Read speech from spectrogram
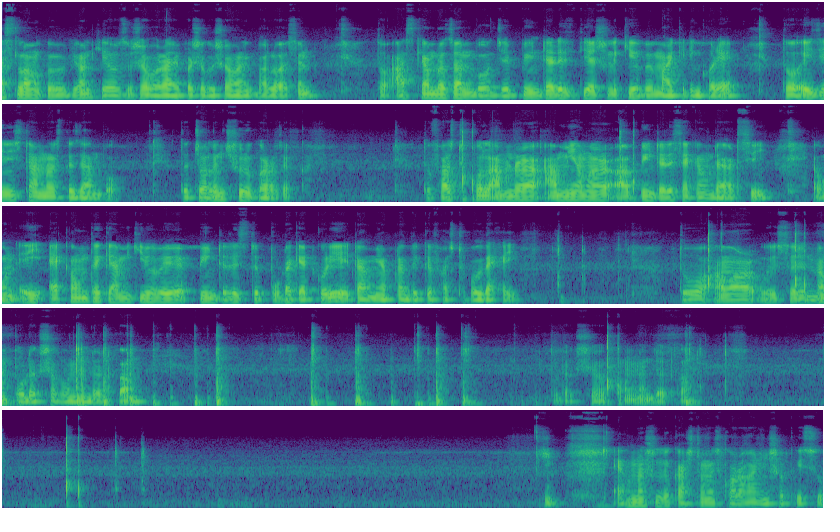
আসসালামু আলাইকুম এভরিওয়ান, কি অবস্থা সবার? আয় পাশা করি সবাই অনেক ভালো আছেন। তো আজকে আমরা জানব যে প্রিন্টারেস দিয়ে আসলে কীভাবে মার্কেটিং করে। তো এই জিনিসটা আমরা আজকে জানব। তো চলেন শুরু করা যাক। তো ফার্স্ট অফ অল আমরা, আমি আমার প্রিন্টারেস অ্যাকাউন্টে আসছি এখন এই অ্যাকাউন্ট থেকে আমি কীভাবে প্রিন্টারেস্টে প্রোডাক্ট অ্যাড করি, এটা আমি আপনাদেরকে ফার্স্ট অফ অল দেখাই। তো আমার ওয়েবসাইটের নাম প্রোডাক্ট ডট কম productshopOnline.com জি, এখন আসলে কাস্টমাইজ করা হয়নি সব কিছু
